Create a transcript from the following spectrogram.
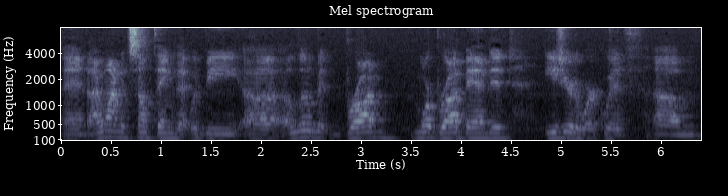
And I wanted something that would be uh, a little bit broad, more broadbanded, easier to work with, um,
